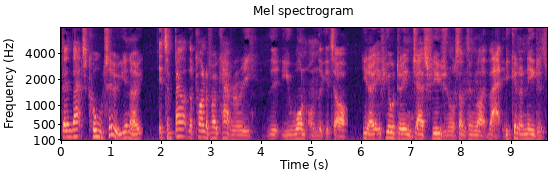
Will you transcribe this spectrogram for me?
then that's cool too, you know. It's about the kind of vocabulary that you want on the guitar. You know, if you're doing jazz fusion or something like that, you're going to need as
